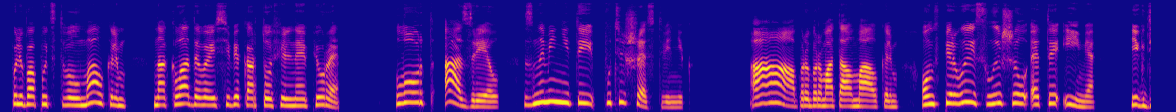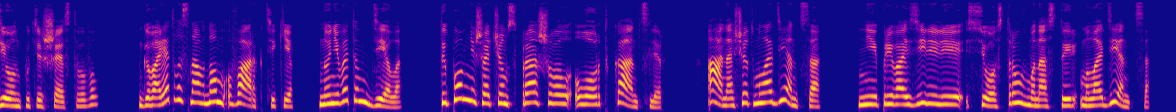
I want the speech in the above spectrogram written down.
— полюбопытствовал Малкольм, накладывая себе картофельное пюре. «Лорд Азриэл», знаменитый путешественник. «А, — пробормотал Малкольм, — он впервые слышал это имя. И где он путешествовал?» «Говорят, в основном в Арктике, но не в этом дело. Ты помнишь, о чем спрашивал лорд-канцлер? А, насчет младенца. Не привозили ли сестрам в монастырь младенца?»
